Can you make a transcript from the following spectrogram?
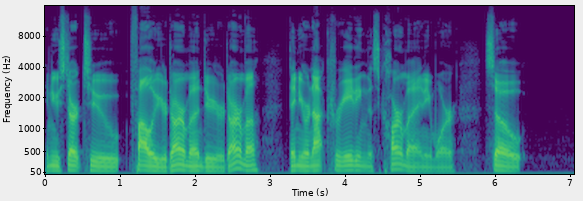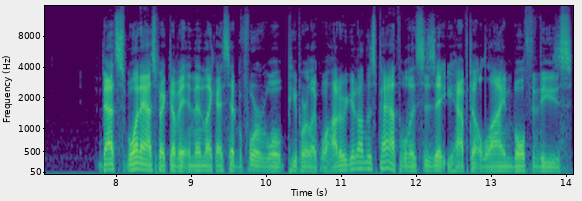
and you start to follow your dharma and do your dharma, then you're not creating this karma anymore. So that's one aspect of it. And then, like I said before, well, people are like, well, how do we get on this path? Well, this is it. You have to align both of these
